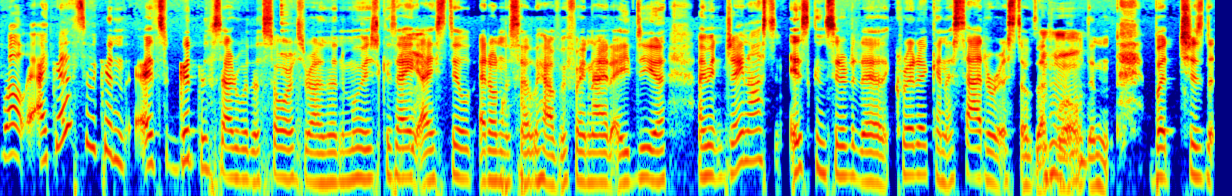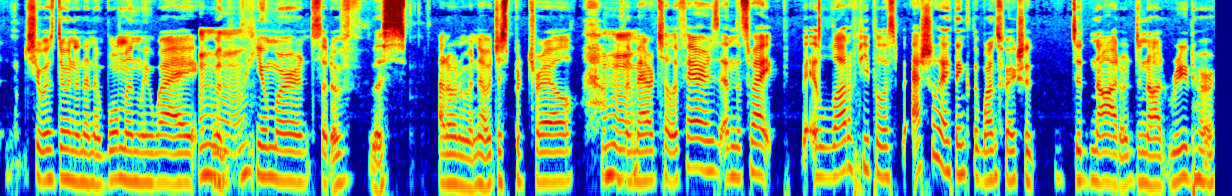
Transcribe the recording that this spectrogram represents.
Well, I guess we can. It's good to start with the source rather than the movies because I, I still I don't necessarily have a finite idea. I mean, Jane Austen is considered a critic and a satirist of that world, and but she's she was doing it in a womanly way with humor and sort of this I don't even know just portrayal of the mm-hmm. marital affairs, and that's why a lot of people, especially I think the ones who actually did not or do not read her,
